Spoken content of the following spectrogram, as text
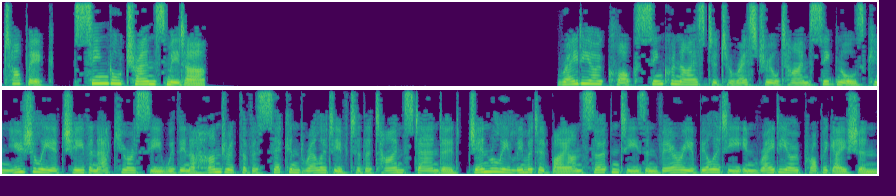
Topic: Single transmitter. Radio clocks synchronized to terrestrial time signals can usually achieve an accuracy within a hundredth of a second relative to the time standard, generally limited by uncertainties and variability in radio propagation.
